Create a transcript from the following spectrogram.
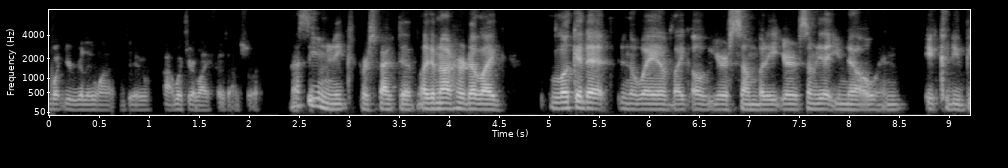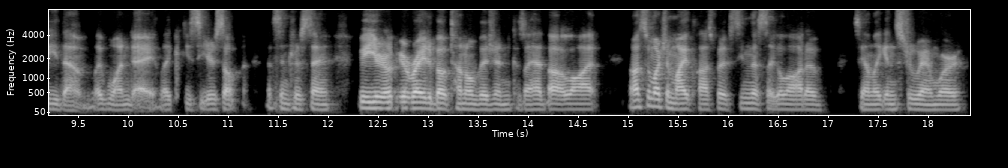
what you really want to do uh, with your life essentially that's a unique perspective. Like i've not heard of like look at it in the way of like oh you're somebody you're somebody that you know and it could you be them like one day? Like you see yourself that's interesting. But you're, you're right about tunnel vision because i had that a lot not so much in my class but i've seen this like a lot of say on like instagram where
